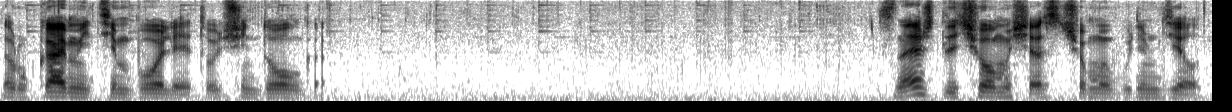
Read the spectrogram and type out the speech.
Руками тем более, это очень долго. Знаешь, для чего мы сейчас, что мы будем делать?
